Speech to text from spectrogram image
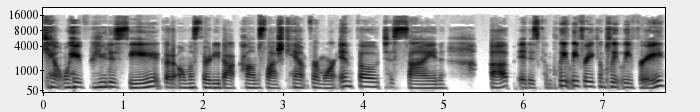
Can't wait for you to see. Go to almost30.com slash camp for more info to sign up. It is completely free, completely free.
